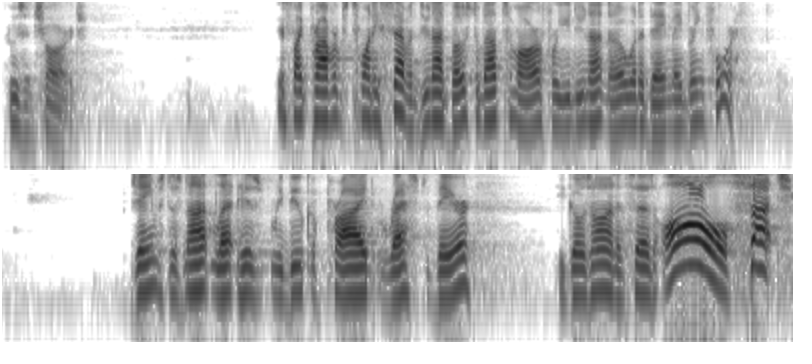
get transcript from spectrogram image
who's in charge. It's like Proverbs 27 Do not boast about tomorrow, for you do not know what a day may bring forth. James does not let his rebuke of pride rest there. he goes on and says, All such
